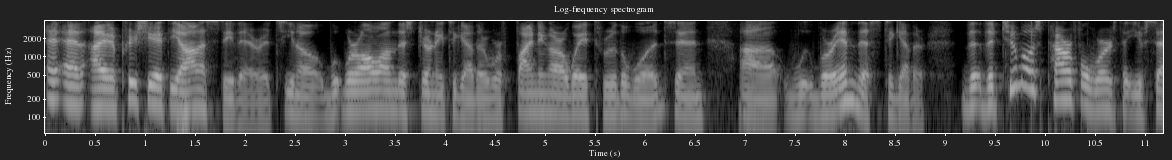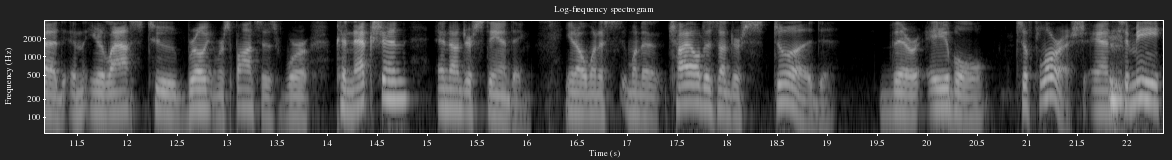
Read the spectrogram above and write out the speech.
and, and, I appreciate the honesty there. It's you know we're all on this journey together. We're finding our way through the woods, and uh, we're in this together. The the two most powerful words that you've said in your last two brilliant responses were connection and understanding. You know when a when a child is understood they're able to flourish. And to me,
